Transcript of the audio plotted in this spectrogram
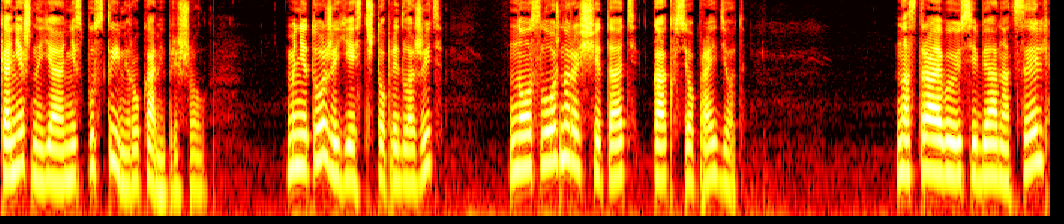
Конечно, я не с пустыми руками пришел. Мне тоже есть что предложить, но сложно рассчитать, как все пройдет. Настраиваю себя на цель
